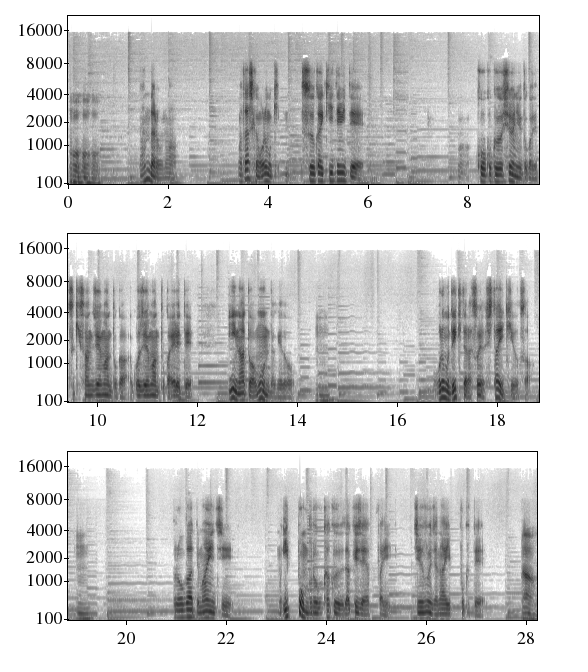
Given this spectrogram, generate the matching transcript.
ほうほうほなんだろうな。まあ確かに俺もき数回聞いてみて、まあ、広告収入とかで月30万とか50万とか得れていいなとは思うんだけど、う。うん。俺もできたらそういうのしたいけどさ、うん。ブロガーって毎日、一本ブログ書くだけじゃやっぱり十分じゃないっぽくて、あ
